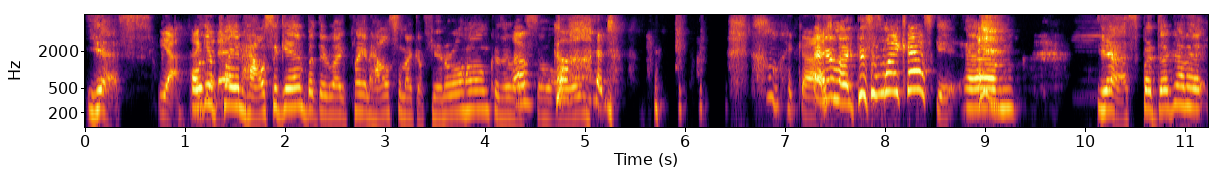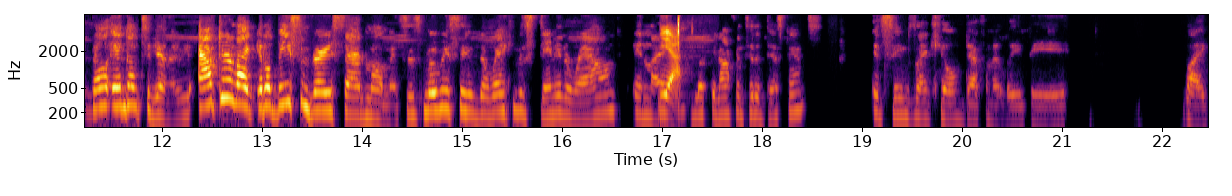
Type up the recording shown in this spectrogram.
yes. Yeah. Or they're it. playing house again, but they're like playing house in like a funeral home because they're like oh so old. Oh my god And God. they're like, this is my casket. Um Yes, but they're gonna they'll end up together. After like it'll be some very sad moments. This movie seems the way he was standing around and like Yeah. looking off into the distance, it seems like he'll definitely be like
